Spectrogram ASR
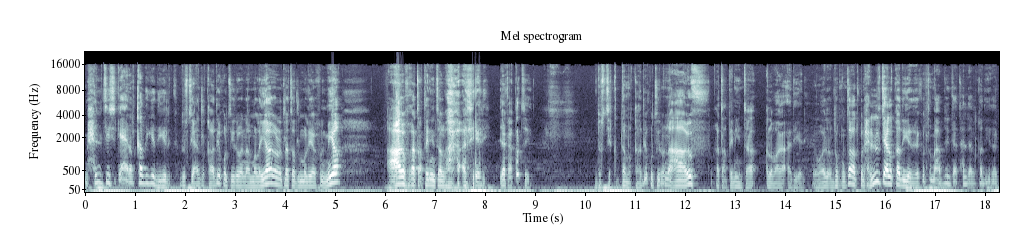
ما حلتيش كاع على القضية ديالك. دوزتي عند القاضي قلتي له أنا مليار ولا ثلاثة المليار في المية. عارف غتعطيني أنت البراءة ديالي. ياك عقلتي. دوزتي قدام القاضي قلت له أنا عارف غتعطيني أنت البراءه ديالي. donc أنت غتكون حللتي على القضية ديالك قلت ما عرفتي كاع تحل على القضية ديالك.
